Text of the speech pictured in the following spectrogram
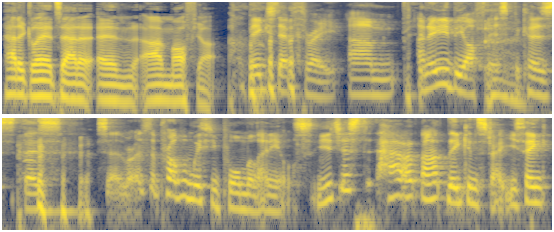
had a glance at it and I'm off ya. Big step three. Um, I know you'd be off this because there's so what's the problem with you poor millennials? You just aren't thinking straight. You think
